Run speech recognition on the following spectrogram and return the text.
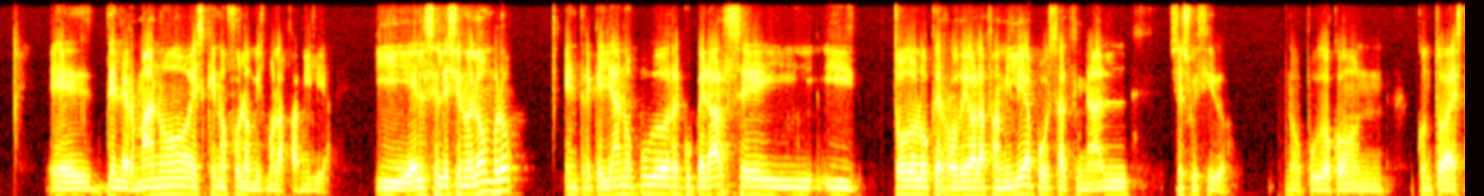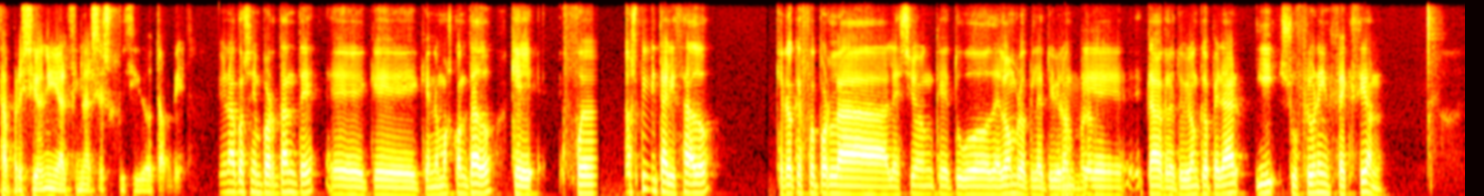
eh, del hermano es que no fue lo mismo la familia y él se lesionó el hombro, entre que ya no pudo recuperarse y, todo lo que rodeó a la familia, pues al final se suicidó. No pudo con, toda esta presión y al final se suicidó también. Hay una cosa importante eh, que, no hemos contado, que fue hospitalizado, creo que fue por la lesión que tuvo del hombro, que le tuvieron que, claro, que le tuvieron que operar y sufrió una infección.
